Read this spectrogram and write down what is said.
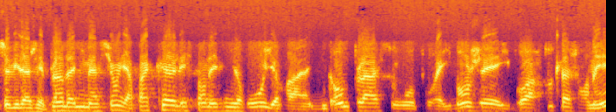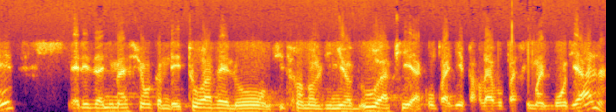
ce village est plein d'animations. Il n'y a pas que les stands des vignerons. Il y aura une grande place où on pourrait y manger, y boire toute la journée. Il y a des animations comme des tours à vélo, en petit train dans le vignoble ou à pied accompagnés par l'œuvre au patrimoine mondial.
